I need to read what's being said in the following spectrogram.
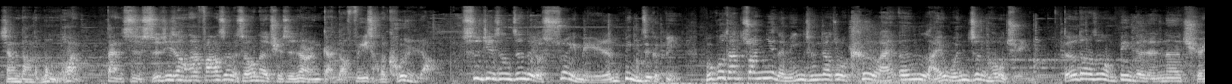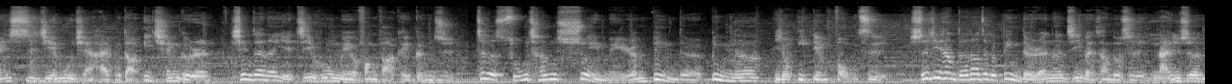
相当的梦幻，但是实际上它发生的时候呢，确实让人感到非常的困扰。世界上真的有睡美人病这个病，不过它专业的名称叫做克莱恩莱文症候群。得到这种病的人呢，全世界目前还不到一千个人，现在呢也几乎没有方法可以根治。这个俗称睡美人病的病呢，有一点讽刺。实际上得到这个病的人呢，基本上都是男生，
